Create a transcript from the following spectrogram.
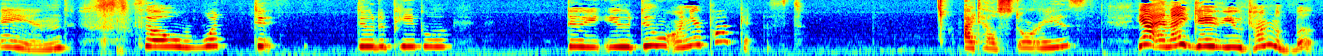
And so, what do do the people do you do on your podcast? I tell stories. Yeah, and I gave you tons of books.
